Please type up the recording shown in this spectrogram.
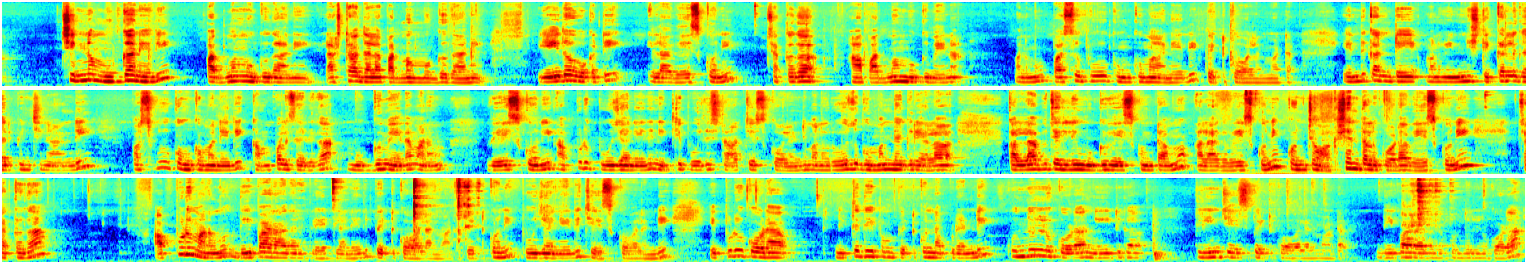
చిన్న ముగ్గు అనేది పద్మ ముగ్గు కానీ అష్టాదళ పద్మ ముగ్గు కానీ ఏదో ఒకటి ఇలా వేసుకొని చక్కగా ఆ పద్మ ముగ్గు మీద మనము పసుపు కుంకుమ అనేది పెట్టుకోవాలన్నమాట. ఎందుకంటే మనం ఎన్ని స్టిక్కర్లు గరిపించినా అండి పసుపు కుంకుమ అనేది కంపల్సరిగా ముగ్గు మీద మనం వేసుకొని అప్పుడు పూజ అనేది నిత్య పూజ స్టార్ట్ చేసుకోవాలండి. మనం రోజు గుమ్మం దగ్గర ఎలా కల్లాపు చెల్లి ముగ్గు వేసుకుంటామో అలాగ వేసుకొని కొంచెం అక్షంతలు కూడా వేసుకొని చక్కగా అప్పుడు మనము దీపారాధన ప్లేట్లు అనేది పెట్టుకోవాలన్నమాట. పెట్టుకొని పూజ అనేది చేసుకోవాలండి. ఎప్పుడు కూడా నిత్య దీపం పెట్టుకున్నప్పుడు అండి కుందుళ్ళు కూడా నీట్గా క్లీన్ చేసి పెట్టుకోవాలన్నమాట. దీపారాధన కుందులను కూడా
